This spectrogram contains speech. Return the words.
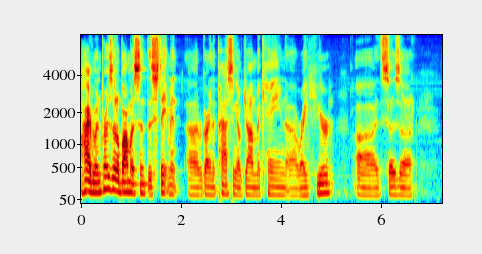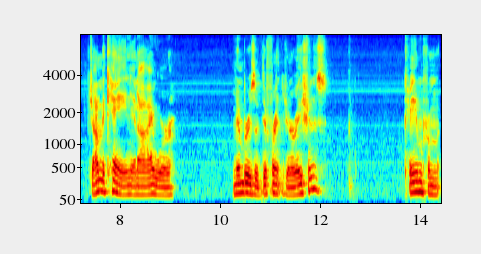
Hi, everyone. President Obama sent this statement uh, regarding the passing of John McCain uh, right here. Uh, it says, uh, John McCain and I were members of different generations, came from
